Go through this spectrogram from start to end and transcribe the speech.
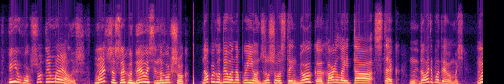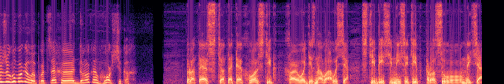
Впігор, що ти мелиш? Ми ще все ходилися на горшок. Нам приходили на прийом Джошуа Стейнберг, е, Харлей та Стек. Давайте подивимось. Ми вже говорили про цих е, дорогах в горщиках. Про те, що таке хворстік, Харво дізнавався, що 8 місяців розумниця.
